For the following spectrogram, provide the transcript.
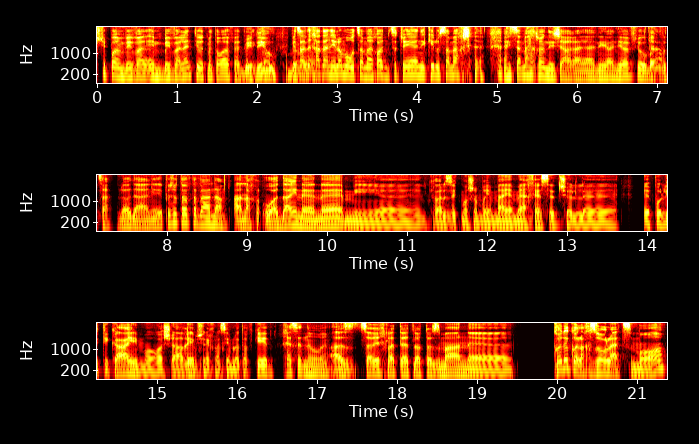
יש לי פה אמביו- אמביוולנטיות מטורפת. בדיוק. כאילו- מצד בוודאי. אחד אני לא מרוצה מהיכולת, מצד שני אני כאילו שמח ש- אני שמח שהוא נשאר, אני אני אוהב שהוא כן. בקבוצה. לא יודע, אני פשוט אוהב את הבן אדם. אנחנו, הוא עדיין נהנה מ... אה, נקרא לזה, כמו שאומרים, מהימי החסד של אה, פוליטיקאים או ראשי ערים שנכנסים לתפקיד, חסד נעורים. אז צריך לתת לו את הזמן, קודם כל לחזור לעצמו,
